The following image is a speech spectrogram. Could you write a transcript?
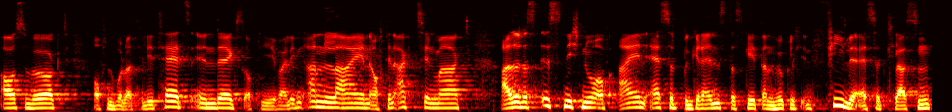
auswirkt, auf den Volatilitätsindex, auf die jeweiligen Anleihen, auf den Aktienmarkt. Also das ist nicht nur auf ein Asset begrenzt, das geht dann wirklich in viele Assetklassen,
